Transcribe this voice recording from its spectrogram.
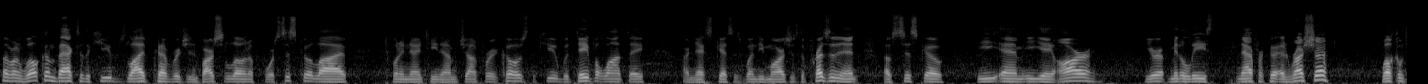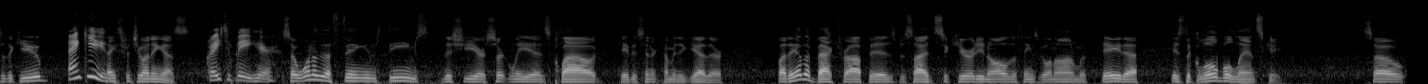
Hello everyone, welcome back to theCUBE's live coverage in Barcelona for Cisco Live 2019. I'm John Furrier, co-host theCUBE with Dave Vellante. Our next guest is Wendy Mars, who's the president of Cisco EMEAR, Europe, Middle East, and Africa, and Russia. Welcome to theCUBE. Thank you. Thanks for joining us. Great to be here. So one of the themes, themes this year certainly is cloud, data center coming together. But the other backdrop is, besides security and all the things going on with data, is the global landscape. So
